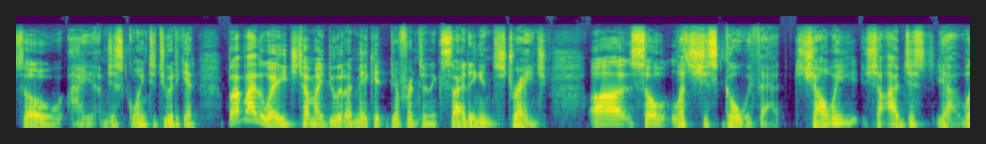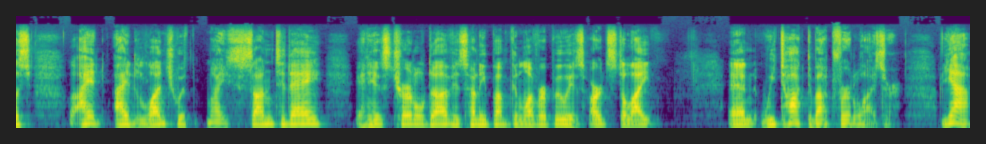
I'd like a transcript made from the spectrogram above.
So I, am just going to do it again. But by the way, each time I do it, I make it different and exciting and strange. Uh, so let's just go with that, shall we? Shall I just yeah? Let's. I had I had lunch with my son today and his turtle dove, his honey pumpkin lover poo, his heart's delight, and we talked about fertilizer. Yeah,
